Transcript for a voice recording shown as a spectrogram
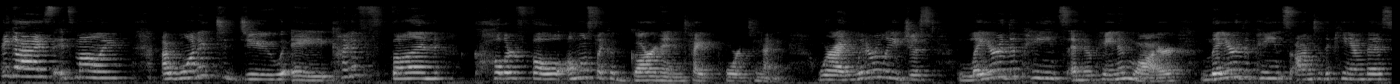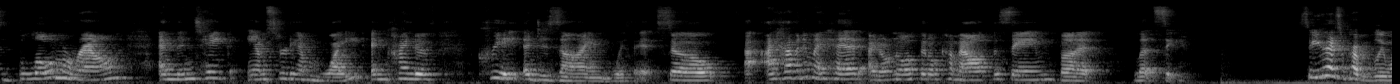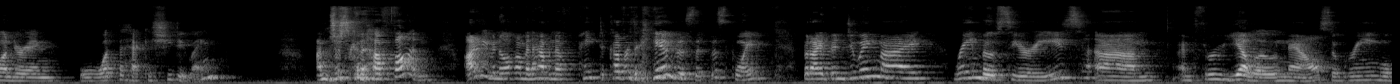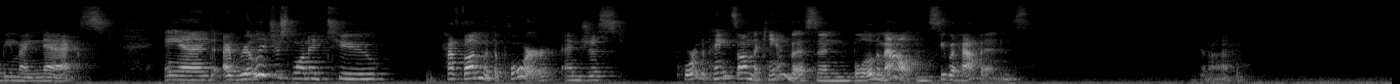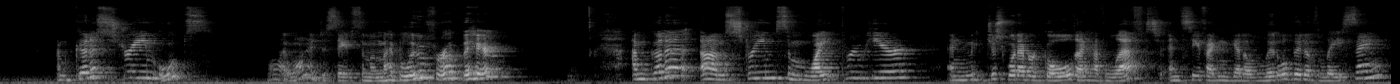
Hey guys, it's Molly. I wanted to do a kind of fun, colorful, almost like a garden type pour tonight, where I literally just layer the paints and they're paint and water, layer the paints onto the canvas, blow them around, and then take Amsterdam white and kind of create a design with it. So I have it in my head. I don't know if it'll come out the same, but let's see. So you guys are probably wondering, what the heck is she doing? I'm just gonna have fun. I don't even know if I'm gonna have enough paint to cover the canvas at this point, but I've been doing my rainbow series. Um, I'm through yellow now, so green will be my next. And I really just wanted to have fun with the pour and just pour the paints on the canvas and blow them out and see what happens. I'm gonna, I'm gonna stream, oops. Well, I wanted to save some of my blue for up there. I'm gonna um, stream some white through here and just whatever gold I have left and see if I can get a little bit of lacing.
